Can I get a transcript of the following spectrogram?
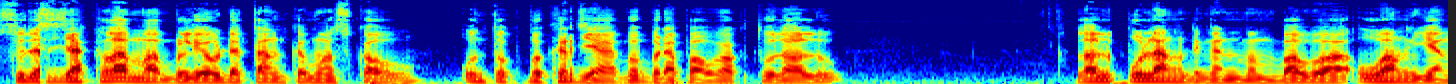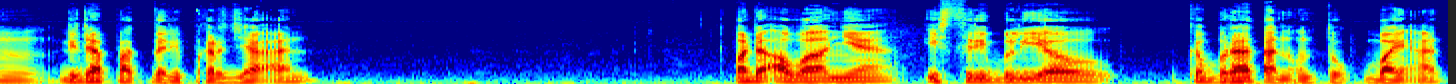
Sudah sejak lama beliau datang ke Moskow untuk bekerja beberapa waktu lalu, lalu pulang dengan membawa uang yang didapat dari pekerjaan. Pada awalnya, istri beliau keberatan untuk bayat,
